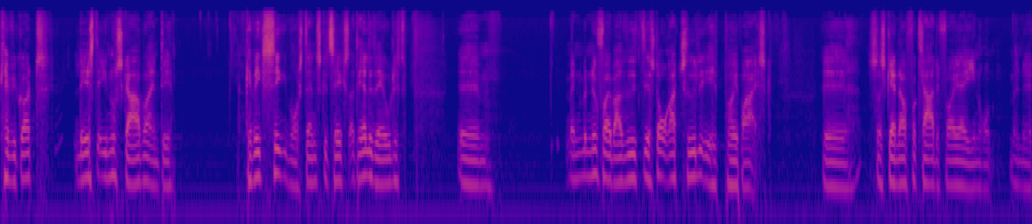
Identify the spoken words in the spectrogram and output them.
kan vi godt læse det endnu skarpere end det. Kan vi ikke se i vores danske tekst, og det er lidt ærgerligt. Øh, men, men nu får jeg bare at vide, at det står ret tydeligt på hebraisk. Øh, så skal jeg nok forklare det for jer i en rum. Men øh,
